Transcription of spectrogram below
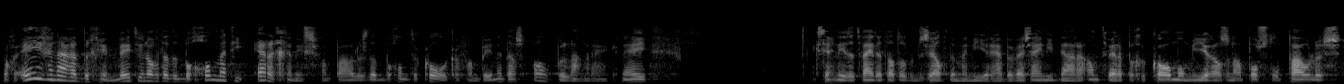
Nog even naar het begin. Weet u nog dat het begon met die ergernis van Paulus? Dat begon te kolken van binnen. Dat is ook belangrijk. Nee, ik zeg niet dat wij dat altijd op dezelfde manier hebben. Wij zijn niet naar Antwerpen gekomen om hier als een apostel Paulus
